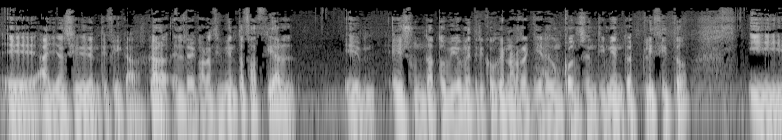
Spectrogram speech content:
eh, hayan sido identificados. Claro, el reconocimiento facial eh, es un dato biométrico que no requiere de un consentimiento explícito y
